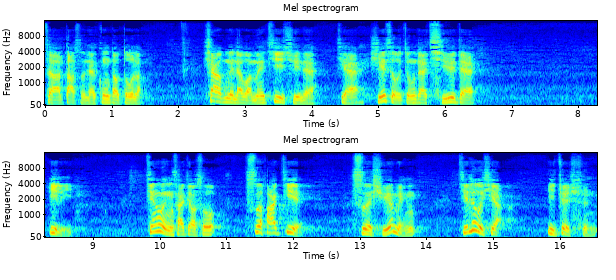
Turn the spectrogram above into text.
者大师呢公道多了。下面呢，我们继续呢讲写手中的其余的义理。经文上叫说：四法界是学名，第六下亦最纯。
